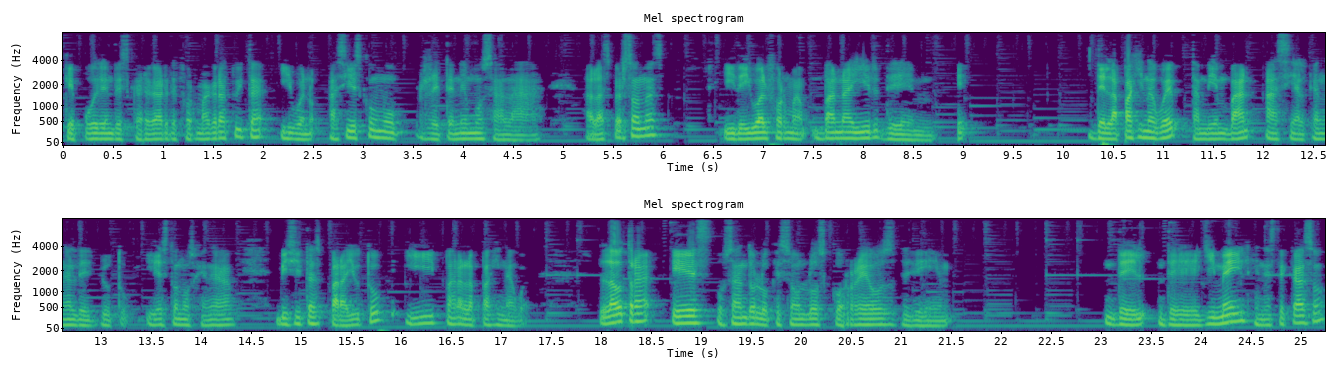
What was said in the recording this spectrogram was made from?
que pueden descargar de forma gratuita. Y bueno, así es como retenemos a, la, a las personas. Y de igual forma van a ir de, de la página web también van hacia el canal de YouTube y esto nos genera visitas para YouTube y para la página web. La otra es usando lo que son los correos de, de, Gmail en este caso.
